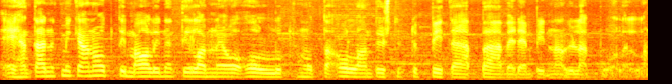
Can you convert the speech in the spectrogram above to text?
eihän tämä nyt mikään optimaalinen tilanne ole ollut, mutta ollaan pystytty pitää pääveden pinnan yläpuolella.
